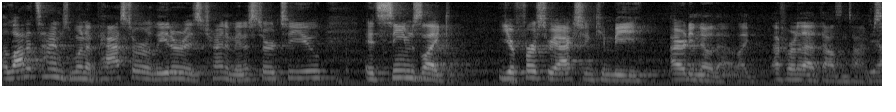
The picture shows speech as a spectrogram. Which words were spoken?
a lot of times when a pastor or leader is trying to minister to you, it seems like your first reaction can be, I already know that. Like, I've heard of that a thousand times. Yeah.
